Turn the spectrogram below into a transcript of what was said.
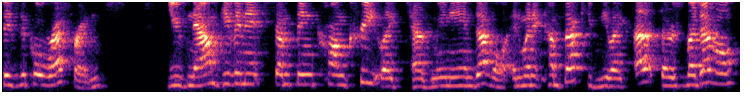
physical reference you've now given it something concrete like tasmanian devil. And when it comes up you'd be like oh there's my devil.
